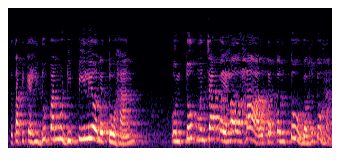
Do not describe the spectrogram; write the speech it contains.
Tetapi kehidupanmu dipilih oleh Tuhan untuk mencapai hal-hal tertentu bagi Tuhan.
